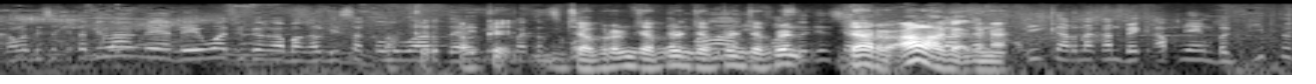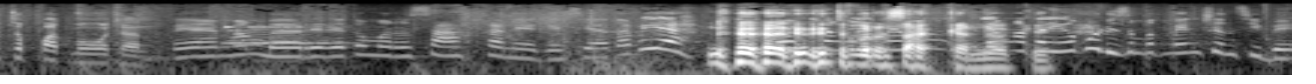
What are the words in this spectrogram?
kalau bisa kita bilang ya Dewa juga nggak bakal bisa keluar dari Dan malah jabran, EVOS jabran. Legends yang Dar, alah gak banget kena. Dikarenakan backupnya yang begitu cepat Momochan. Ya, emang Barir itu meresahkan ya guys ya. Tapi ya. Barir itu meresahkan, oke. aku sempat mention sih Be.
